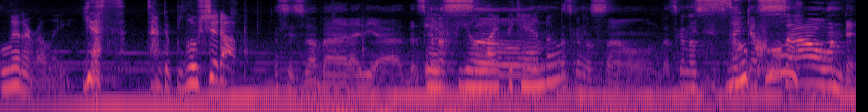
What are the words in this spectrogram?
Literally. Yes! Time to blow shit up! This is a bad idea. That's gonna If sound. you light the candle? That's gonna sound. That's gonna so make a cool. sound.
